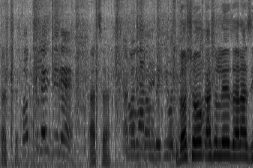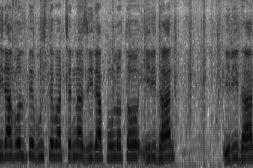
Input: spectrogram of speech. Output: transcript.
আচ্ছা। আচ্ছা। দর্শক আসলে যারা জিরা বলতে বুঝতে পারছেন না জিরা মূলত ইরি ধান ইরি ধান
